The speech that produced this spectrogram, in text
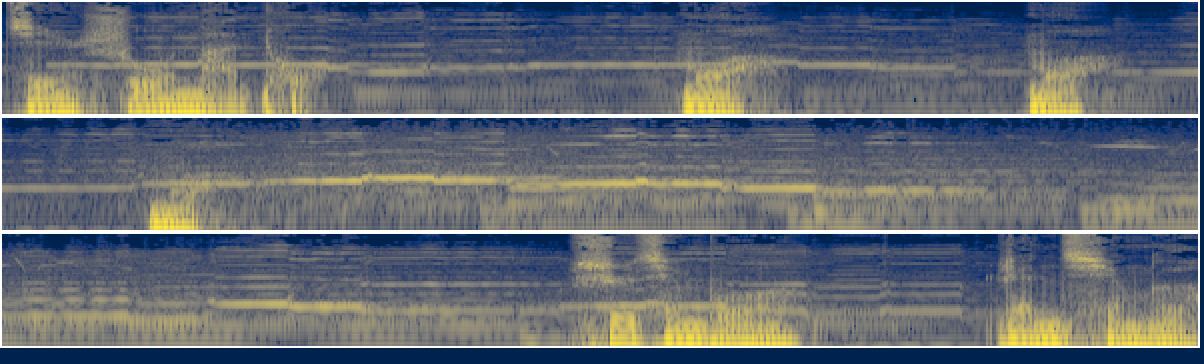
锦书难托。莫，莫，莫。世情薄。人情恶，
